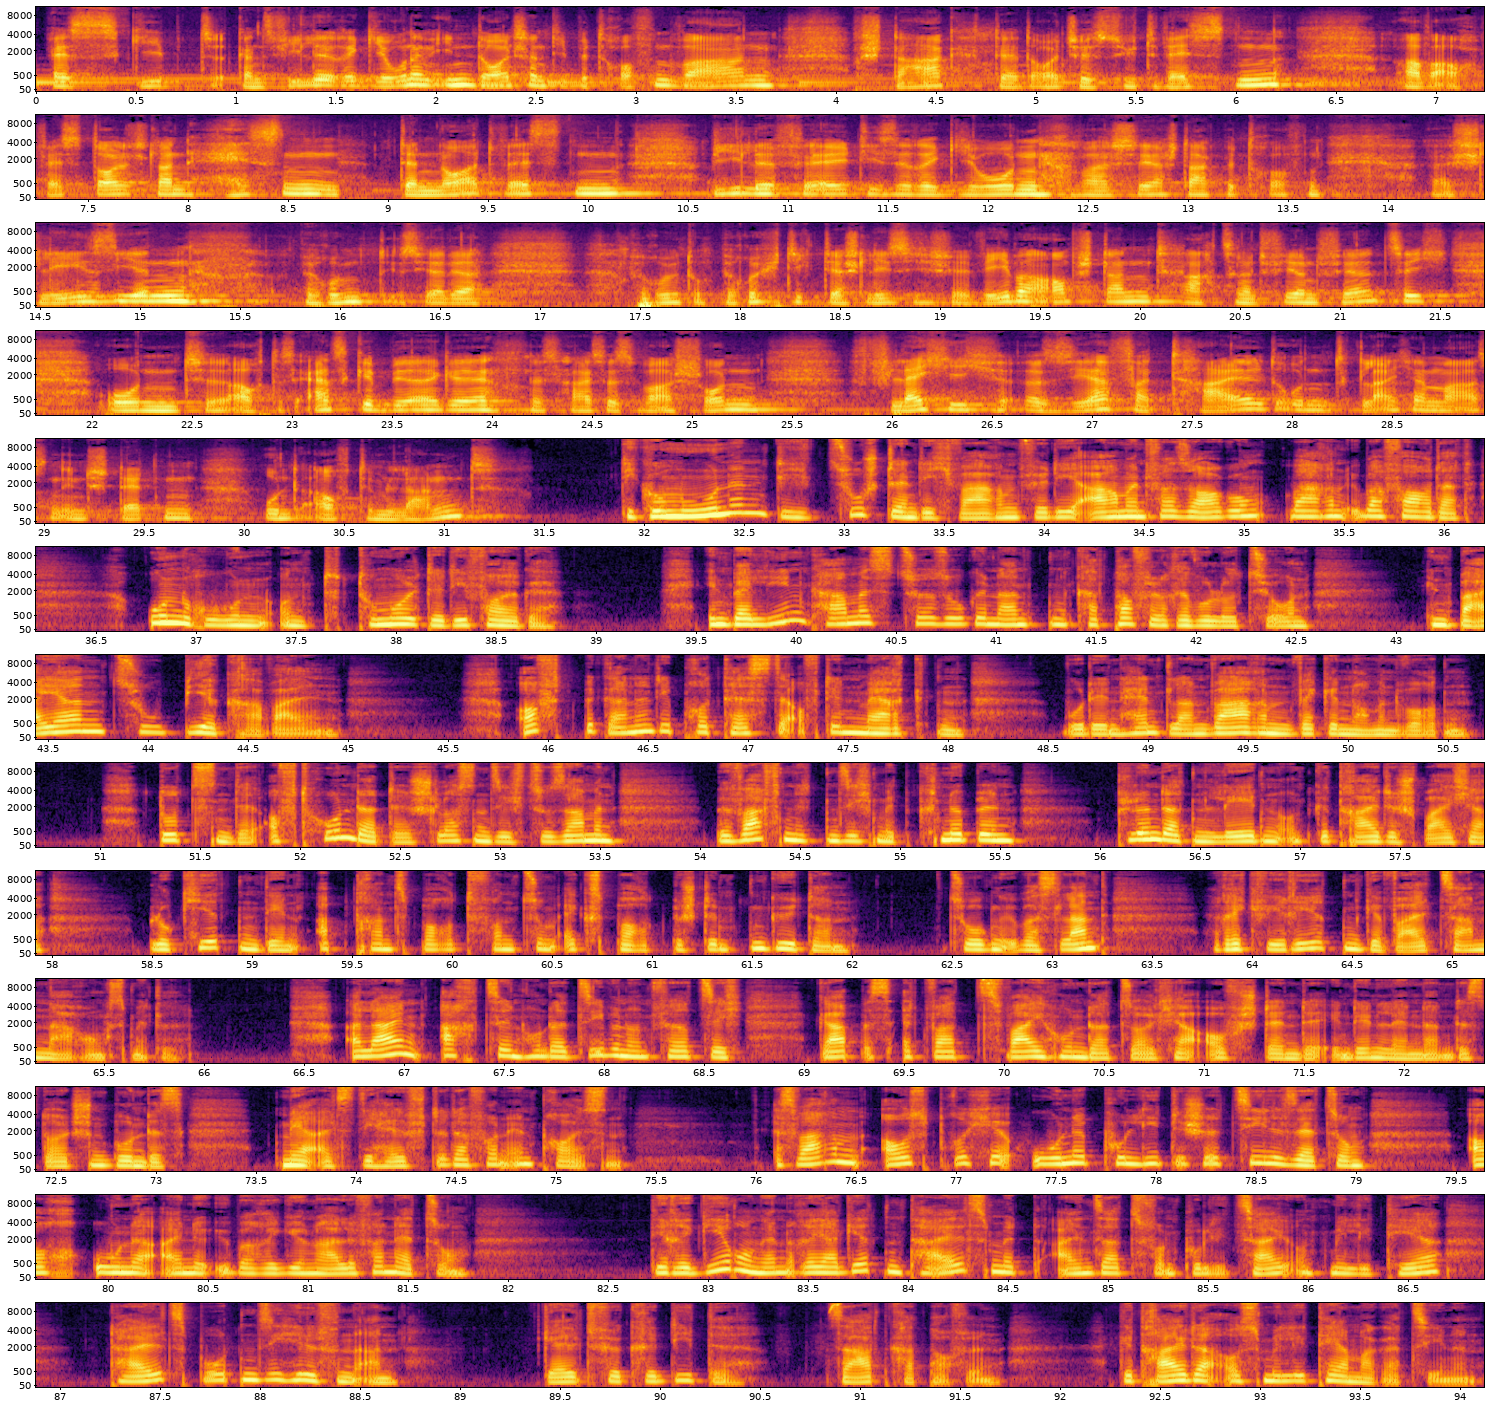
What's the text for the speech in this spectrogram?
Es gibt ganz viele Regionen in Deutschland, die betroffen waren. Stark der deutsche Südwesten, aber auch Westdeutschland, Hessen, der Nordwesten, Bielefeld, diese Region war sehr stark betroffen. Äh, Schlesien, berühmt ist ja der berühmt und berüchtigt der schlesische Weberaufstand 1844 und äh, auch das Erzgebirge. Das heißt, es war schon flächig äh, sehr verteilt und gleichermaßen in Städten und auf dem Land. Die Kommunen, die zuständig waren für die Armenversorgung, waren überfordert. Unruhen und Tumulte die Folge. In Berlin kam es zur sogenannten Kartoffelrevolution, in Bayern zu Bierkrawallen. Oft begannen die Proteste auf den Märkten, wo den Händlern Waren weggenommen wurden. Dutzende, oft Hunderte schlossen sich zusammen, bewaffneten sich mit Knüppeln, plünderten Läden und Getreidespeicher, blockierten den Abtransport von zum Export bestimmten Gütern, zogen übers Land, requirierten gewaltsam Nahrungsmittel. Allein 1847 gab es etwa 200 solcher Aufstände in den Ländern des Deutschen Bundes, mehr als die Hälfte davon in Preußen. Es waren Ausbrüche ohne politische Zielsetzung, auch ohne eine überregionale Vernetzung. Die Regierungen reagierten teils mit Einsatz von Polizei und Militär, teils boten sie Hilfen an. Geld für Kredite, Saatkartoffeln, Getreide aus Militärmagazinen.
